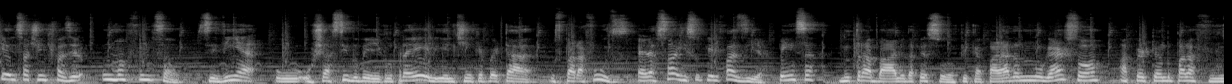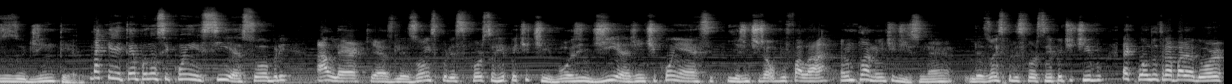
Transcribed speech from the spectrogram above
e ele só tinha que fazer uma função. Se vinha o, o chassi do veículo para ele e ele tinha que apertar os parafusos, era só isso que ele fazia. Pensa no trabalho da pessoa, fica parada num lugar só, apertando parafusos o dia inteiro. Naquele tempo não se conhecia sobre a LER, que é as lesões por esforço repetitivo. Hoje em dia a gente conhece e a gente já ouviu falar amplamente disso, né? Lesões por esforço repetitivo é quando o trabalhador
